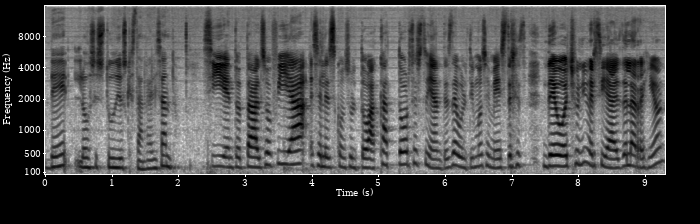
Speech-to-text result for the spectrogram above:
de los estudios que están realizando. Sí, en total, Sofía, se les consultó a 14 estudiantes de últimos semestres de ocho universidades de la región,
